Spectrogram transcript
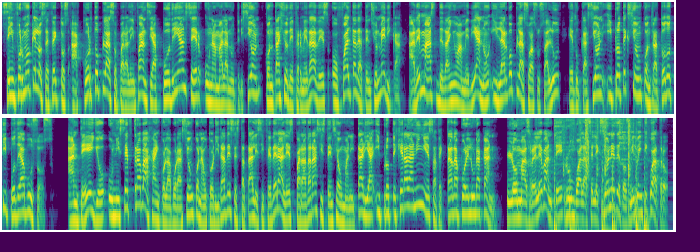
Se informó que los efectos a corto plazo para la infancia podrían ser una mala nutrición, contagio de enfermedades o falta de atención médica, además de daño a mediano y largo plazo a su salud, educación y protección contra todo tipo de abusos. Ante ello, UNICEF trabaja en colaboración con autoridades estatales y federales para dar asistencia humanitaria y proteger a la niñez afectada por el huracán. Lo más relevante rumbo a las elecciones de 2024.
